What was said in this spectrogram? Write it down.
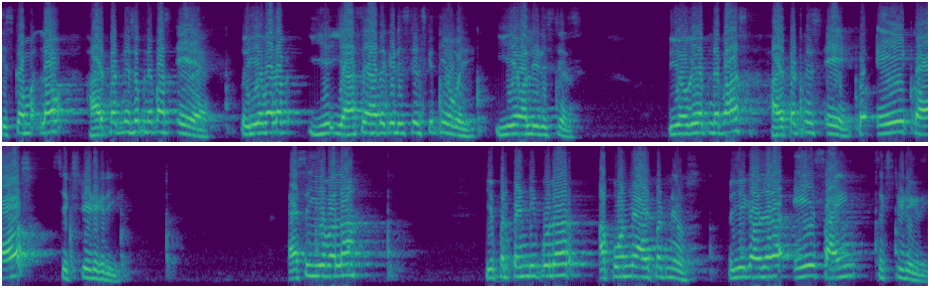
इसका मतलब हाइपरटेन्यूस अपने पास ए है। तो ये वाला, ये, यहाँ से यहाँ तक की डिस्टेंस कितनी हो गई? ये वाली डिस्टेंस ये हो गई अपने पास हाइपरटेन्यूस ए तो ए कॉस 60 डिग्री ऐसे ये वाला, ये परपेंडिकुलर अपॉन में हाइपरटेन्यूस तो ये क्या हो जाएगा ए साइन 60 डिग्री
